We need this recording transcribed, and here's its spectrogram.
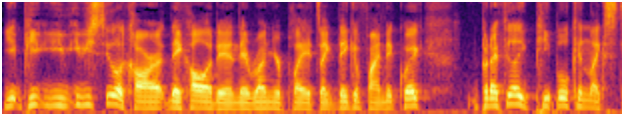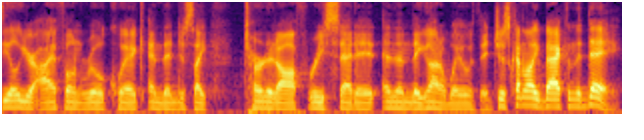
you, you, if you steal a car, they call it in, they run your plates, like they can find it quick. But I feel like people can like steal your iPhone real quick and then just like turn it off, reset it, and then they got away with it. Just kind of like back in the day.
